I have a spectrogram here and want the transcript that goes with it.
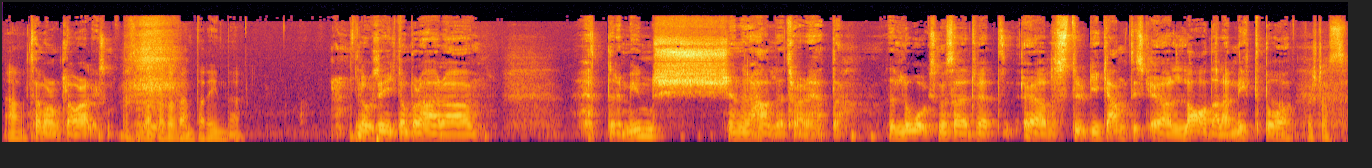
Ja, Sen var de klara liksom. så bara och väntade in det. Och så gick de på det här, äh, hette det München eller Halle tror jag det hette. Det låg som en sån här, du vet, ölstu, gigantisk öllada där mitt på, Förstås.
